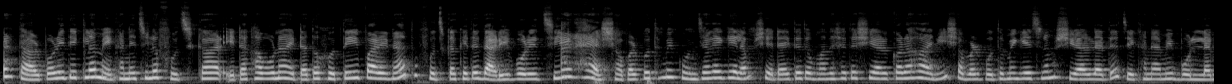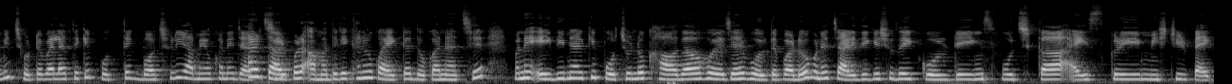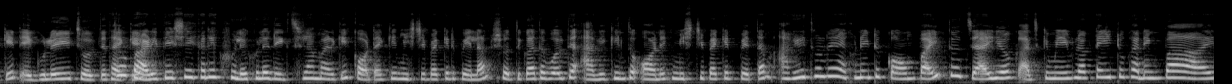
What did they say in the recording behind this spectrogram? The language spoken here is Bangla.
আর তারপরে দেখলাম এখানে ছিল ফুচকা আর এটা খাব না এটা তো হতেই পারে না তো ফুচকা খেতে দাঁড়িয়ে পড়েছি। আর হ্যাঁ সবার প্রথমে কোন জায়গায় গেলাম সেটাই তো তোমাদের সাথে শেয়ার করা হয়নি। সবার প্রথমে গিয়েছিলাম শিয়ালদাতে যেখানে আমি বললামই ছোটবেলা থেকে প্রত্যেক বছরই আমি ওখানে যাই আর তারপর আমাদের এখানেও কয়েকটা দোকান আছে মানে এই দিনে আর কি প্রচণ্ড খাওয়া দাওয়া হয়ে যায় বলতে পারো। মানে চারিদিকে শুধু এই cold drinks phuchka ice cream মিষ্টির প্যাকেট এগুলোই চলতে থাকে। বাড়িতে এসে এখানে খুলে খুলে দেখছিলাম আর কি কটা কি মিষ্টির প্যাকেট পেলাম। সত্যি কথা বলতে আগে কিন্তু অনেক মিষ্টি প্যাকেট পেতাম। আগের তুলনায় এখন একটু কম পাই। তো যাই হোক আজকে মিনি ব্লগটা একটুখানি বাই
